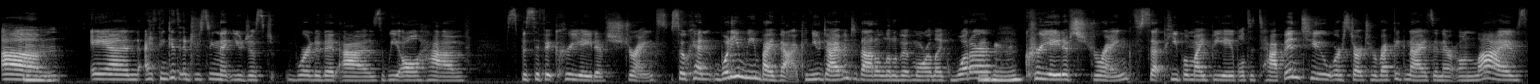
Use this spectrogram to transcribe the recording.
Um, mm. And I think it's interesting that you just worded it as we all have specific creative strengths. So can what do you mean by that? Can you dive into that a little bit more? Like what are mm-hmm. creative strengths that people might be able to tap into or start to recognize in their own lives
